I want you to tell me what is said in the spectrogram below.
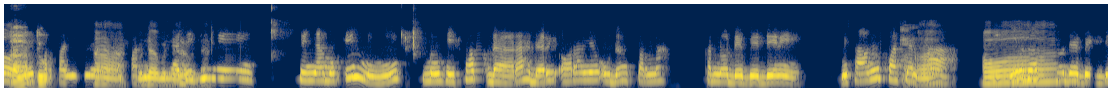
Ah, ini tuh. pertanyaan yang Ah, tepat. benar, benar, Jadi benar. gini, si nyamuk ini menghisap darah dari orang yang udah pernah kena DBD nih. Misalnya pasien Ah. A, dia udah Oh, kena DBD.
